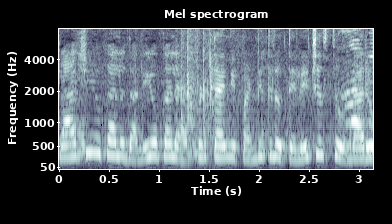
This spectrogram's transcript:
రాజయోగాలు ధనయోగాలు ఏర్పడతాయని పండితులు తెలియజేస్తూ ఉన్నారు.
